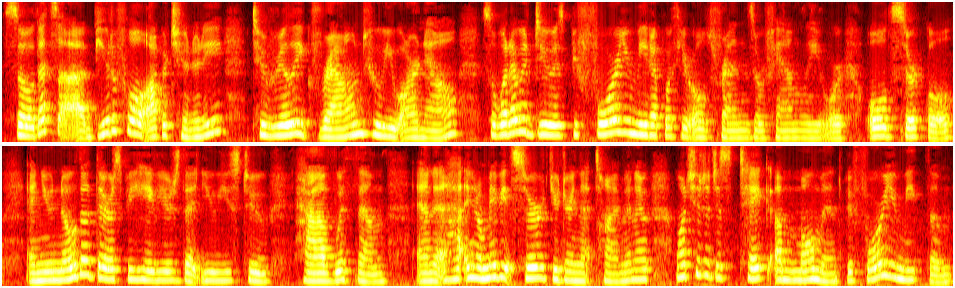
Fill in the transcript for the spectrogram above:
So that's a beautiful opportunity to really ground who you are now. So, what I would do is before you meet up with your old friends or family or old circle, and you know that there's behaviors that you used to have with them, and it ha- you know maybe it served you during that time, and I want you to just take a moment before you meet them,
